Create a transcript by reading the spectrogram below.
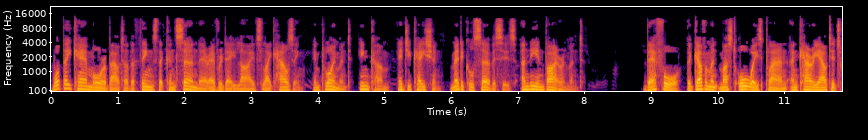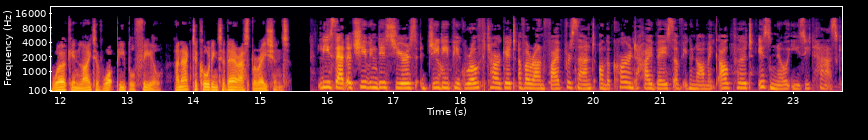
What they care more about are the things that concern their everyday lives like housing, employment, income, education, medical services, and the environment. Therefore, the government must always plan and carry out its work in light of what people feel, and act according to their aspirations. Li said achieving this year's GDP growth target of around 5% on the current high base of economic output is no easy task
